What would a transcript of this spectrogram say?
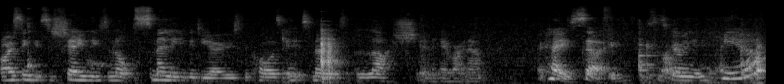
I think it's a shame these are not smelly videos because it smells lush in here right now. Okay, so this is going in here.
